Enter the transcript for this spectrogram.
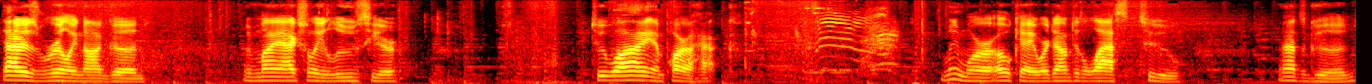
That is really not good. We might actually lose here. Tuwai and Paharac. Many more. Okay, we're down to the last two. That's good.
